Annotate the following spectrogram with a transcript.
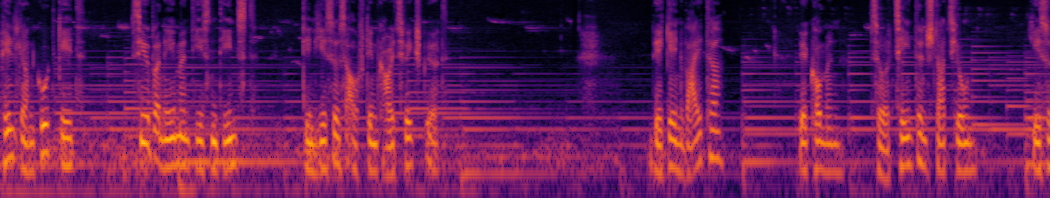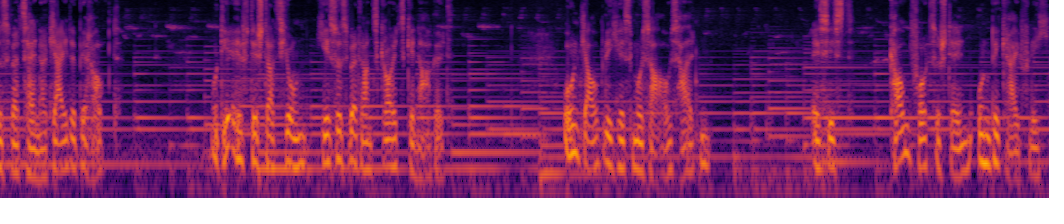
Pilgern gut geht, sie übernehmen diesen Dienst, den Jesus auf dem Kreuzweg spürt. Wir gehen weiter. Wir kommen zur zehnten Station. Jesus wird seiner Kleider beraubt. Und die elfte Station, Jesus wird ans Kreuz genagelt. Unglaubliches muss er aushalten. Es ist kaum vorzustellen, unbegreiflich.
